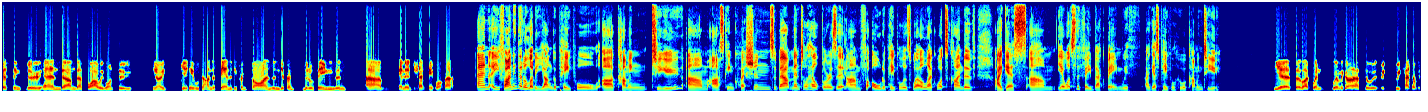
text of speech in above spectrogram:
best thing to do. And um, that's why we want to, you know, get people to understand the different signs and different little things and um, and educate people on that. And are you finding that a lot of younger people are coming to you um, asking questions about mental health, or is it um, for older people as well? Like, what's kind of, I guess, um, yeah, what's the feedback been with, I guess, people who are coming to you? Yeah, so like when when we go on our tours, we, we catch up with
